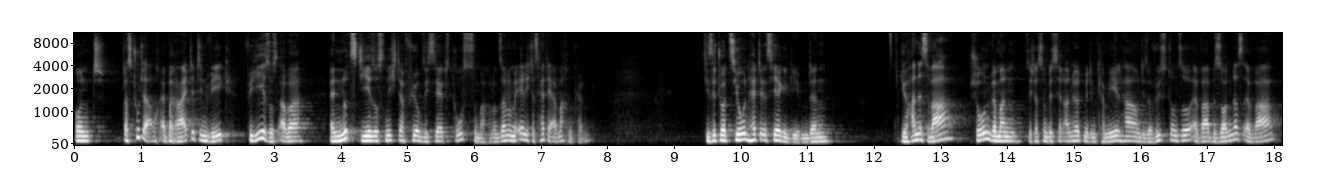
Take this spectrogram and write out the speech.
Und das tut er auch. Er bereitet den Weg für Jesus, aber er nutzt Jesus nicht dafür, um sich selbst groß zu machen. Und sagen wir mal ehrlich, das hätte er machen können. Die Situation hätte es hergegeben, denn Johannes war schon, wenn man sich das so ein bisschen anhört mit dem Kamelhaar und dieser Wüste und so, er war besonders, er war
